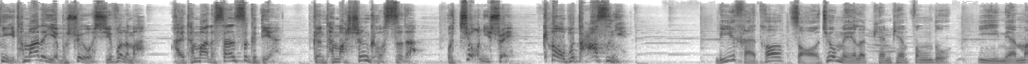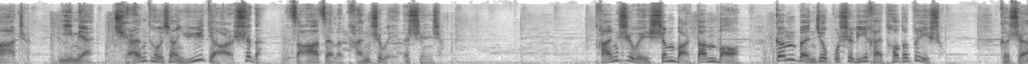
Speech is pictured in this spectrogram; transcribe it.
你他妈的也不睡我媳妇了吗？还他妈的三四个点，跟他妈牲口似的！我叫你睡，看我不打死你！”李海涛早就没了翩翩风度，一面骂着，一面拳头像雨点似的砸在了谭志伟的身上。谭志伟身板单薄，根本就不是李海涛的对手。可是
